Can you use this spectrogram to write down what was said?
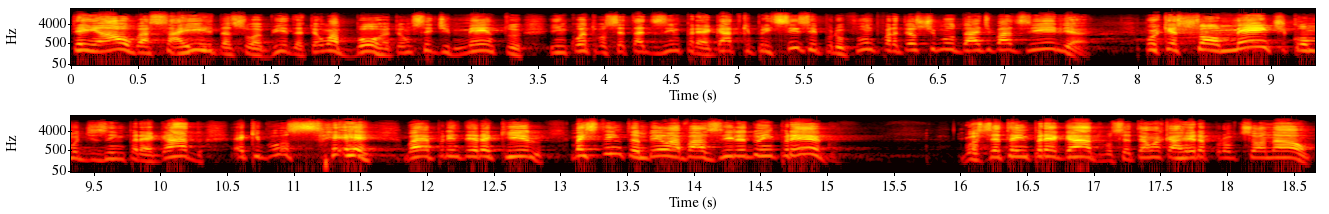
tem algo a sair da sua vida, tem uma borra, tem um sedimento, enquanto você está desempregado, que precisa ir para o fundo para Deus te mudar de vasilha. Porque somente como desempregado é que você vai aprender aquilo. Mas tem também uma vasilha do emprego. Você está empregado, você tem uma carreira profissional,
